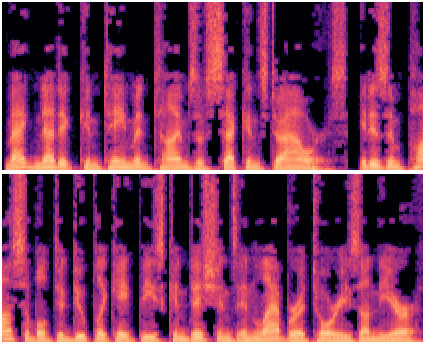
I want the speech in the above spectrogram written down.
magnetic containment times of seconds to hours. It is impossible to duplicate these conditions in laboratories on the Earth.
